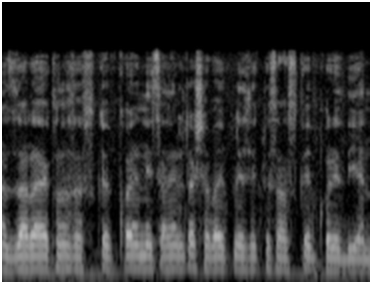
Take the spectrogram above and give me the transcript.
আর যারা এখনও সাবস্ক্রাইব করেনি চ্যানেলটা সবাই প্লিজ একটু সাবস্ক্রাইব করে দিয়েন।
